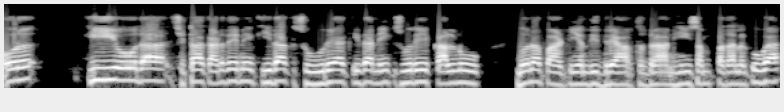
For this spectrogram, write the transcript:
ਔਰ ਕੀ ਉਹਦਾ ਛਿੱਟਾ ਕੱਢਦੇ ਨੇ, ਕਿਹਦਾ ਕਸੂਰ ਆ, ਕਿਹਦਾ ਨਹੀਂ ਕਸੂਰ, ਇਹ ਕੱਲ ਨੂੰ ਦੋਨਾਂ ਪਾਰਟੀਆਂ ਦੀ ਦਰਿਆਫਤ ਦੌਰਾਨ ਹੀ ਸਮ, ਪਤਾ ਲੱਗੂਗਾ।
